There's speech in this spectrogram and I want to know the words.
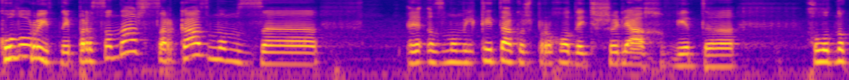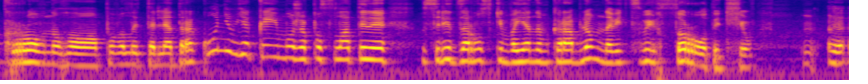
колоритний персонаж з сарказмом, з, е, з який також проходить шлях від е, холоднокровного повелителя драконів, який може послати вслід за руським воєнним кораблем навіть своїх сородичів. Е,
